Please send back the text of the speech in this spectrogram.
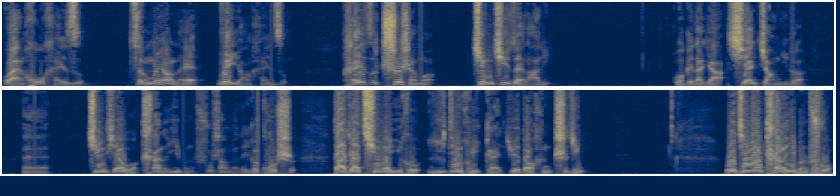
管护孩子？怎么样来喂养孩子？孩子吃什么？禁忌在哪里？我给大家先讲一个，呃，今天我看了一本书上面的一个故事，大家听了以后一定会感觉到很吃惊。我今天看了一本书，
